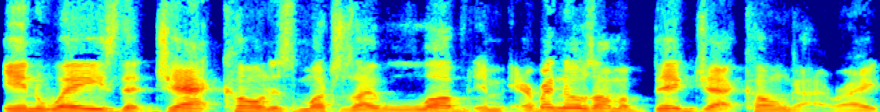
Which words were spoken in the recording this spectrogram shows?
in ways that Jack Coan, as much as I love him, everybody knows I'm a big Jack Coan guy, right?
